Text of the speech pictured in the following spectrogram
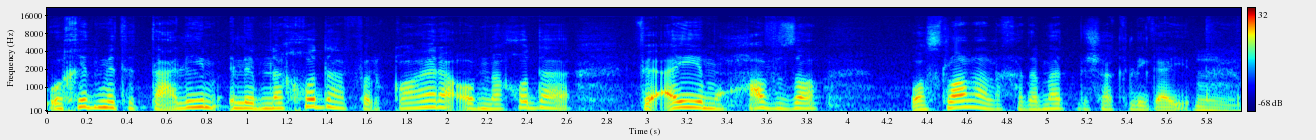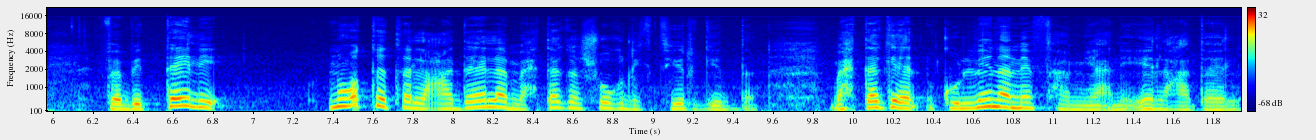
وخدمة التعليم اللي بناخدها في القاهرة أو بناخدها في أي محافظة واصلة لها الخدمات بشكل جيد مم. فبالتالي نقطة العدالة محتاجة شغل كتير جدا محتاجة كلنا نفهم يعني إيه العدالة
